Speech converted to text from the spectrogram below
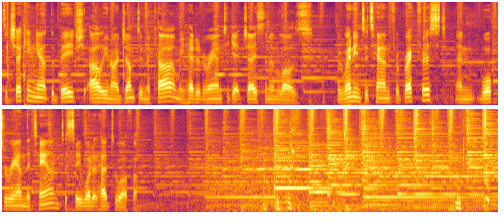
After checking out the beach, Arlie and I jumped in the car and we headed around to get Jason and Loz. We went into town for breakfast and walked around the town to see what it had to offer.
